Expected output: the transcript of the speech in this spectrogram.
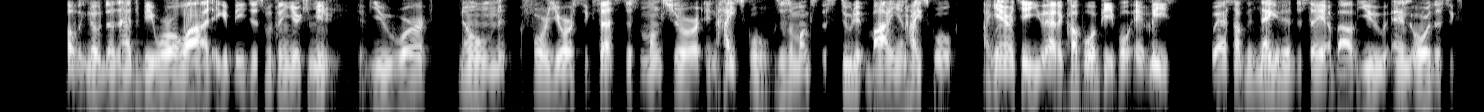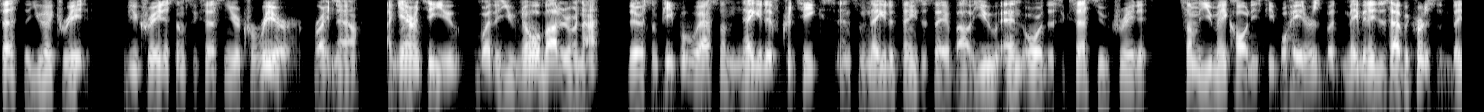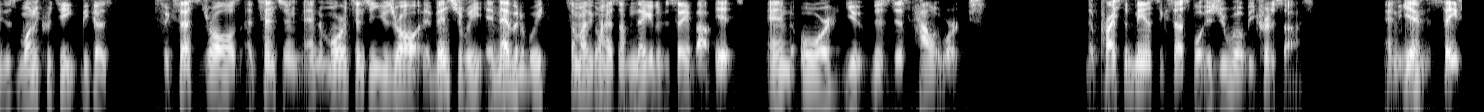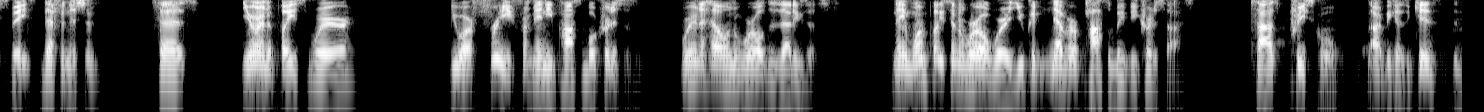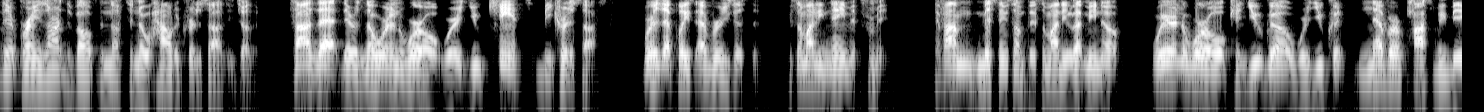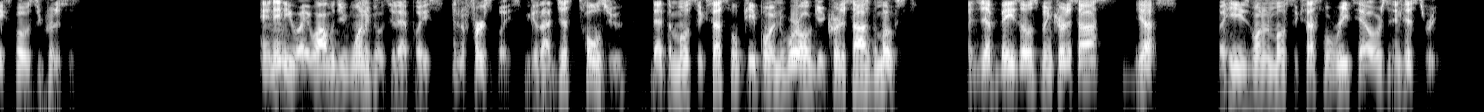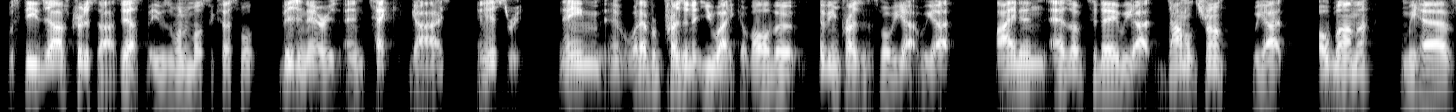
Public note doesn't have to be worldwide, it could be just within your community. If you were known for your success just amongst your in high school, just amongst the student body in high school, I guarantee you had a couple of people at least who had something negative to say about you and or the success that you had created. If you created some success in your career right now, I guarantee you, whether you know about it or not, there are some people who have some negative critiques and some negative things to say about you and or the success you've created some of you may call these people haters, but maybe they just have a criticism. They just want to critique because success draws attention. And the more attention you draw, eventually, inevitably, somebody's going to have something negative to say about it and or you. This is just how it works. The price of being successful is you will be criticized. And again, the safe space definition says you're in a place where you are free from any possible criticism. Where in the hell in the world does that exist? Name one place in the world where you could never possibly be criticized besides preschool, because the kids, their brains aren't developed enough to know how to criticize each other. Besides that, there is nowhere in the world where you can't be criticized. Where has that place ever existed? Can somebody name it for me? If I'm missing something, somebody let me know. Where in the world can you go where you could never possibly be exposed to criticism? And anyway, why would you want to go to that place in the first place? Because I just told you that the most successful people in the world get criticized the most. Has Jeff Bezos been criticized? Yes but he's one of the most successful retailers in history. Was Steve Jobs criticized? Yes, but he was one of the most successful visionaries and tech guys in history. Name uh, whatever president you like of all the living presidents. What we got? We got Biden as of today. We got Donald Trump. We got Obama. And we have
